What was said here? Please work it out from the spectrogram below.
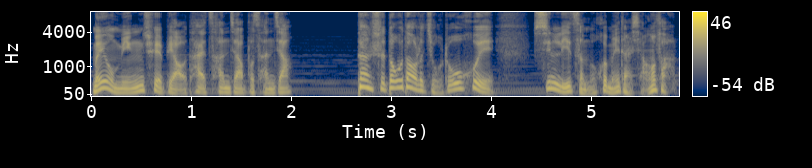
没有明确表态参加不参加，但是都到了九州会，心里怎么会没点想法呢？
